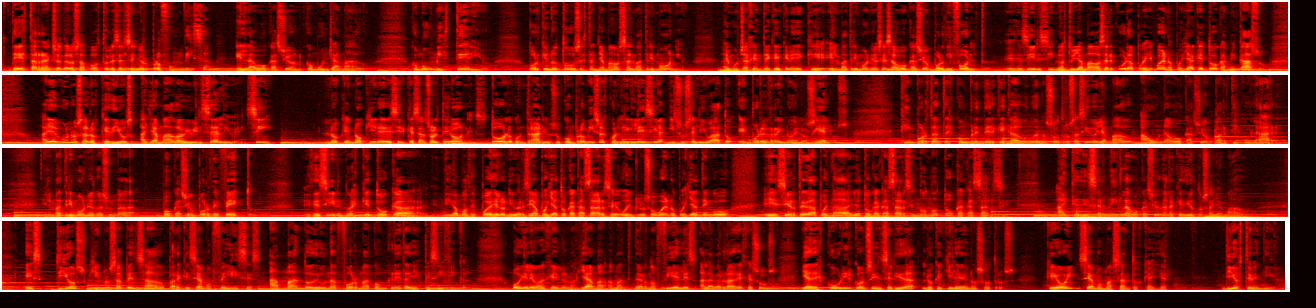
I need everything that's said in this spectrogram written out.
De esta reacción de los apóstoles el Señor profundiza en la vocación como un llamado, como un misterio, porque no todos están llamados al matrimonio. Hay mucha gente que cree que el matrimonio es esa vocación por default, es decir, si no estoy llamado a ser cura, pues bueno, pues ya que toca, me caso. Hay algunos a los que Dios ha llamado a vivir célibe, sí, lo que no quiere decir que sean solterones, todo lo contrario, su compromiso es con la iglesia y su celibato es por el reino de los cielos. Qué importante es comprender que cada uno de nosotros ha sido llamado a una vocación particular. El matrimonio no es una vocación por defecto. Es decir, no es que toca, digamos, después de la universidad, pues ya toca casarse, o incluso, bueno, pues ya tengo eh, cierta edad, pues nada, ya toca casarse. No, no toca casarse. Hay que discernir la vocación a la que Dios nos ha llamado. Es Dios quien nos ha pensado para que seamos felices, amando de una forma concreta y específica. Hoy el Evangelio nos llama a mantenernos fieles a la verdad de Jesús y a descubrir con sinceridad lo que quiere de nosotros. Que hoy seamos más santos que ayer. Dios te bendiga.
